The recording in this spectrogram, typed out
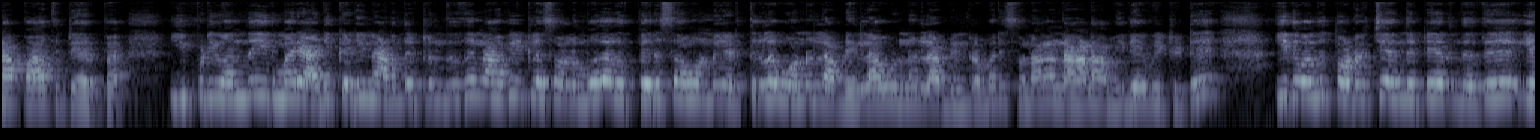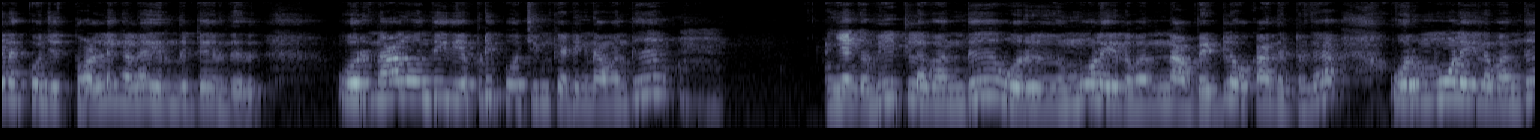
நான் பார்த்துட்டே இருப்பேன். இப்படி வந்து இது மாதிரி அடிக்கடி நடந்துட்டு இருந்தது. நான் வீட்டில் சொல்லும்போது அது பெருசாக ஒன்றும் எடுத்துக்கல ஒன்றும் இல்லை அப்படி இல்லை ஒன்றும் இல்லை அப்படின்ற மாதிரி சொன்னாங்க. நானும் அமைதியாக விட்டுட்டு இது வந்து தொடர்ச்சியாக இருந்துகிட்டே இருந்தது. எனக்கு கொஞ்சம் தொல்லைங்கள்லாம் இருந்துகிட்டே இருந்தது. ஒரு நாள் வந்து இது எப்படி போச்சுன்னு கேட்டிங்கன்னா வந்து எங்கள் வீட்டில் வந்து ஒரு மூலையில் வந்து நான் பெட்டில் உட்காந்துட்ருக்கேன் ஒரு மூலையில் வந்து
